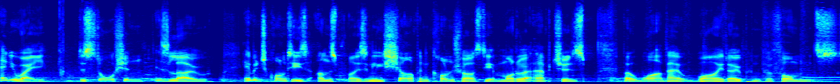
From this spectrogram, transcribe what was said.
Anyway, distortion is low. Image quality is unsurprisingly sharp and contrasty at moderate apertures, but what about wide open performance?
